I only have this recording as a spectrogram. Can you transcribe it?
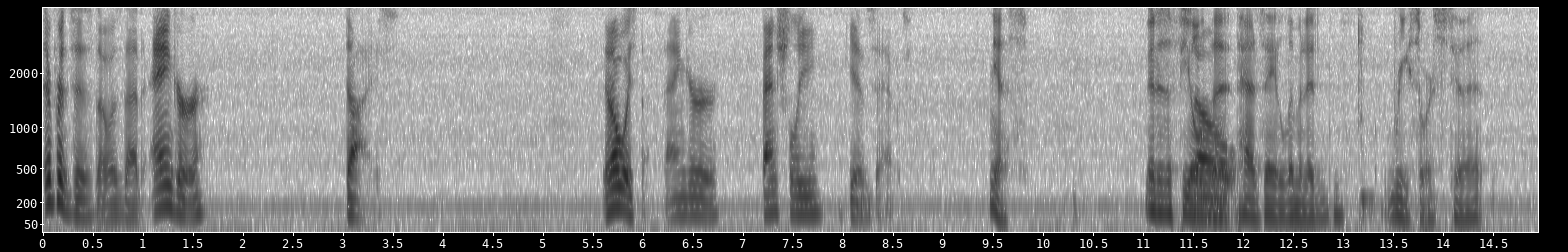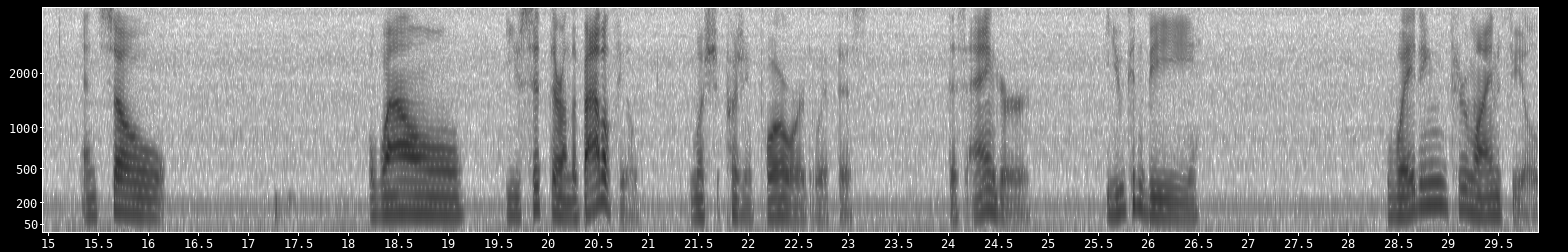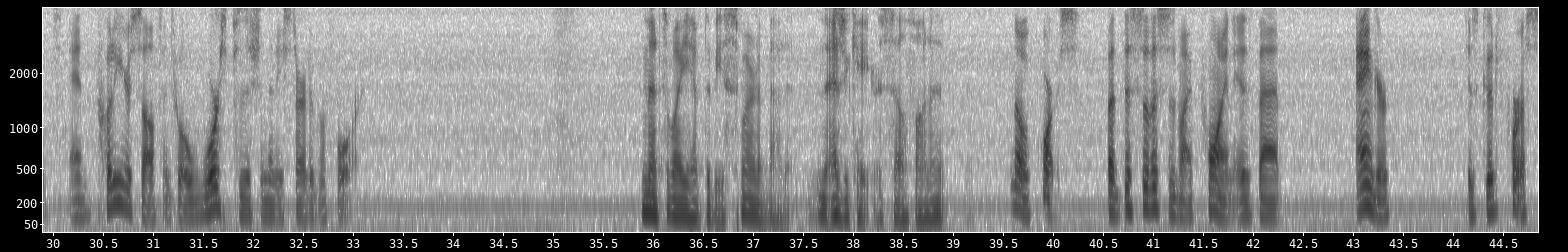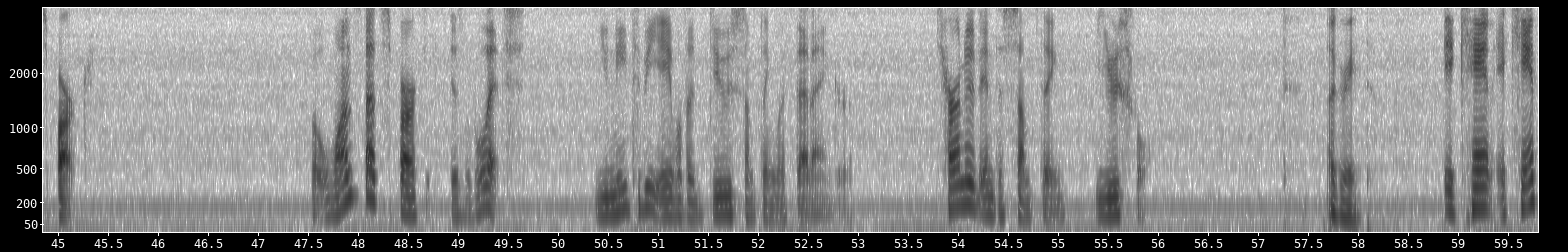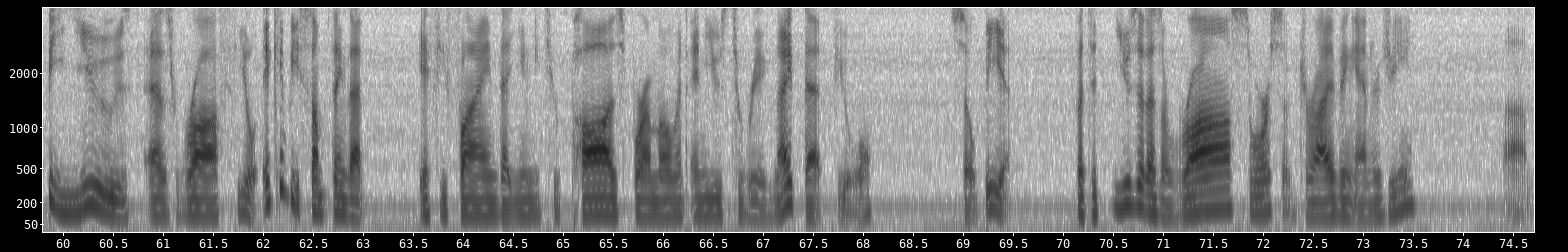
Difference is though is that anger dies. It always does. Anger eventually gives out. Yes. It is a field So- that has a limited resource to it. And so while you sit there on the battlefield mush, pushing forward with this this anger, you can be wading through minefields and putting yourself into a worse position than you started before. And that's why you have to be smart about it and educate yourself on it. No, of course. But this so this is my point is that anger is good for a spark. But once that spark is lit, you need to be able to do something with that anger. Turn it into something useful. Agreed. It can't it can't be used as raw fuel. It can be something that if you find that you need to pause for a moment and use to reignite that fuel, so be it. But to use it as a raw source of driving energy, um,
